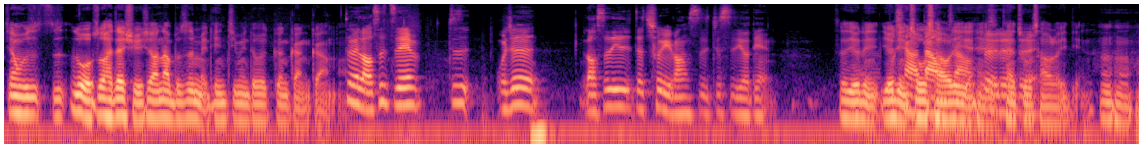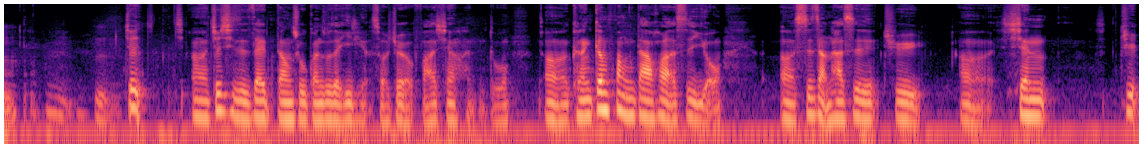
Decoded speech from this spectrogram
这样不是，如果说还在学校，那不是每天见面都会更尴尬吗？对，老师直接就是，我觉得老师的处理方式就是有点，这有点有点粗糙了一点，对对对，太粗糙了一点。嗯哼哼。嗯，嗯，就呃，就其实，在当初关注这议题的时候，就有发现很多，呃，可能更放大化的是有，呃，师长他是去呃先去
